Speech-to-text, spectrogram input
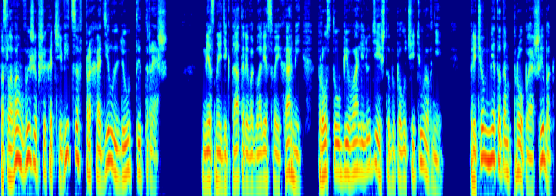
по словам выживших очевидцев, проходил лютый трэш. Местные диктаторы во главе своих армий просто убивали людей, чтобы получить уровни. Причем методом проб и ошибок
